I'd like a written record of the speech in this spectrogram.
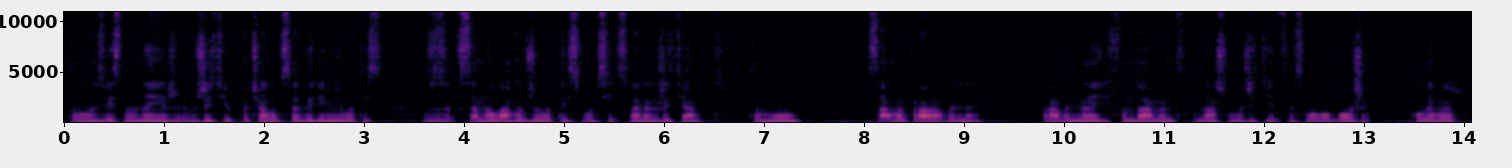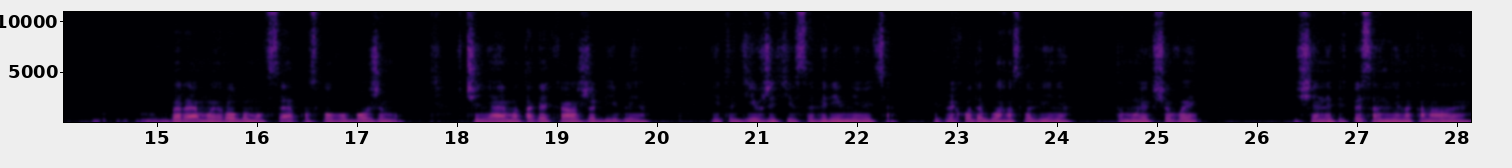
то, звісно, в неї в житті почало все вирівнюватись, все налагоджуватись во всіх сферах життя. Тому саме правильне, правильний фундамент в нашому житті це Слово Боже, коли ми беремо і робимо все по Слову Божому, вчиняємо так, як каже Біблія, і тоді в житті все вирівнюється і приходить благословіння. Тому, якщо ви ще не підписані на канали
